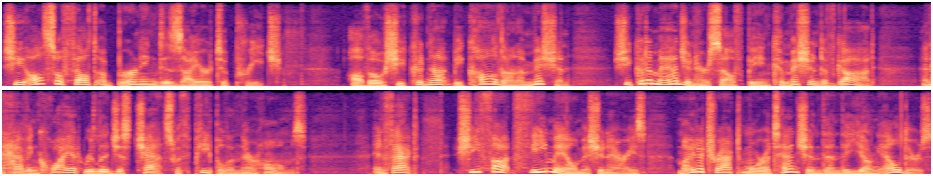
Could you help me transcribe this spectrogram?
She also felt a burning desire to preach. Although she could not be called on a mission, she could imagine herself being commissioned of God and having quiet religious chats with people in their homes. In fact, she thought female missionaries might attract more attention than the young elders,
